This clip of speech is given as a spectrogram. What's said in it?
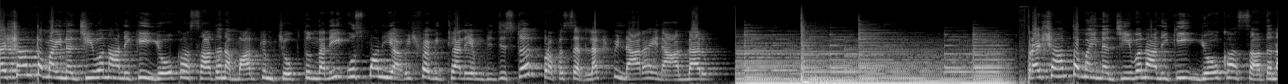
ప్రశాంతమైన జీవనానికి యోగా సాధన మార్గం చూపుతుందని ఉస్మానియా విశ్వవిద్యాలయం రిజిస్టర్ ప్రొఫెసర్ లక్ష్మీనారాయణ అన్నారు. ప్రశాంతమైన జీవనానికి యోగా సాధన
